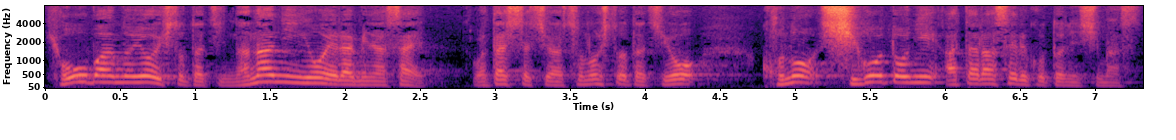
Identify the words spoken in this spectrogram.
評判の良い人たち7人を選びなさい。私たちはその人たちをこの仕事に当たらせることにします。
